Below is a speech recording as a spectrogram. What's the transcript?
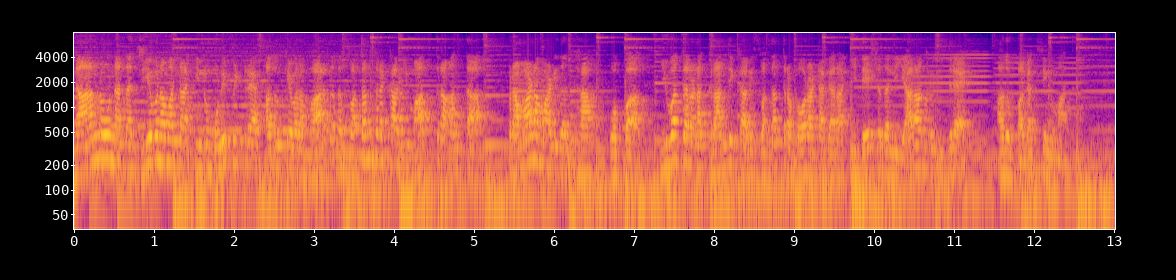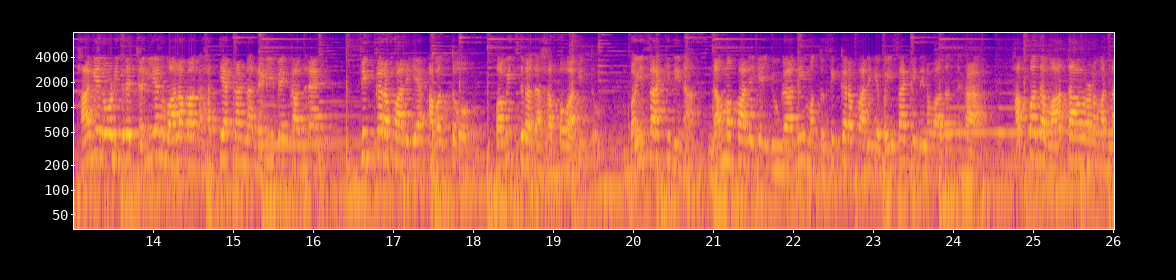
ನಾನು ನನ್ನ ಜೀವನವನ್ನ ಇನ್ನು ಮುಡಿಪಿಟ್ರೆ ಅದು ಕೇವಲ ಭಾರತದ ಸ್ವತಂತ್ರಕ್ಕಾಗಿ ಮಾತ್ರ ಅಂತ ಪ್ರಮಾಣ ಮಾಡಿದಂತಹ ಒಬ್ಬ ಯುವತರಣ ಕ್ರಾಂತಿಕಾರಿ ಸ್ವತಂತ್ರ ಹೋರಾಟಗಾರ ಈ ದೇಶದಲ್ಲಿ ಯಾರಾದರೂ ಇದ್ರೆ ಅದು ಭಗತ್ ಸಿಂಗ್ ಮಾತ್ರ. ಹಾಗೆ ನೋಡಿದ್ರೆ ಜಲಿಯನ್ ವಾಲಾಬಾಗ್ ಹತ್ಯಾಕಾಂಡ ನಡೀಬೇಕಾದ್ರೆ ಸಿಖ್ಖರ ಪಾಲಿಗೆ ಅವತ್ತು ಪವಿತ್ರದ ಹಬ್ಬವಾಗಿತ್ತು. ಬೈಸಾಖಿ ದಿನ, ನಮ್ಮ ಪಾಲಿಗೆ ಯುಗಾದಿ ಮತ್ತು ಸಿಖ್ಖರ ಪಾಲಿಗೆ ಬೈಸಾಖಿ ದಿನವಾದಂತಹ ಹಬ್ಬದ ವಾತಾವರಣವನ್ನ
